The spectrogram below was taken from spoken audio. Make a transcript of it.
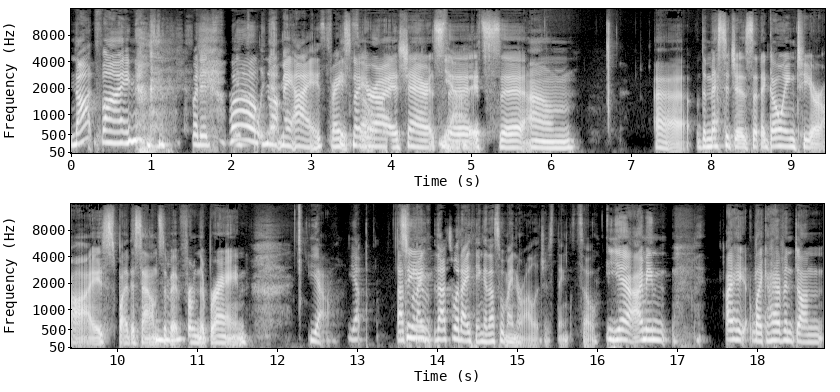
not fine. but it's, Well, it's not my eyes, right? It's not your eyes, yeah. It's Yeah. the it's the um uh the messages that are going to your eyes by the sounds of Mm-hmm. it from the brain. Yeah. Yep. That's So what I that's what I think, and that's what my neurologist thinks. So Yeah, I mean, I like I haven't done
